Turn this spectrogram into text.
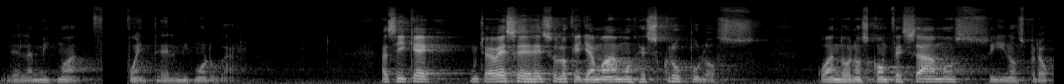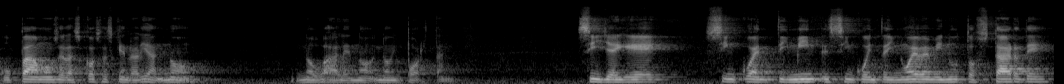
de la misma fuente, del mismo lugar. Así que muchas veces eso es lo que llamamos escrúpulos, cuando nos confesamos y nos preocupamos de las cosas que en realidad no, no valen, no, no importan. Si llegué 59 minutos tarde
